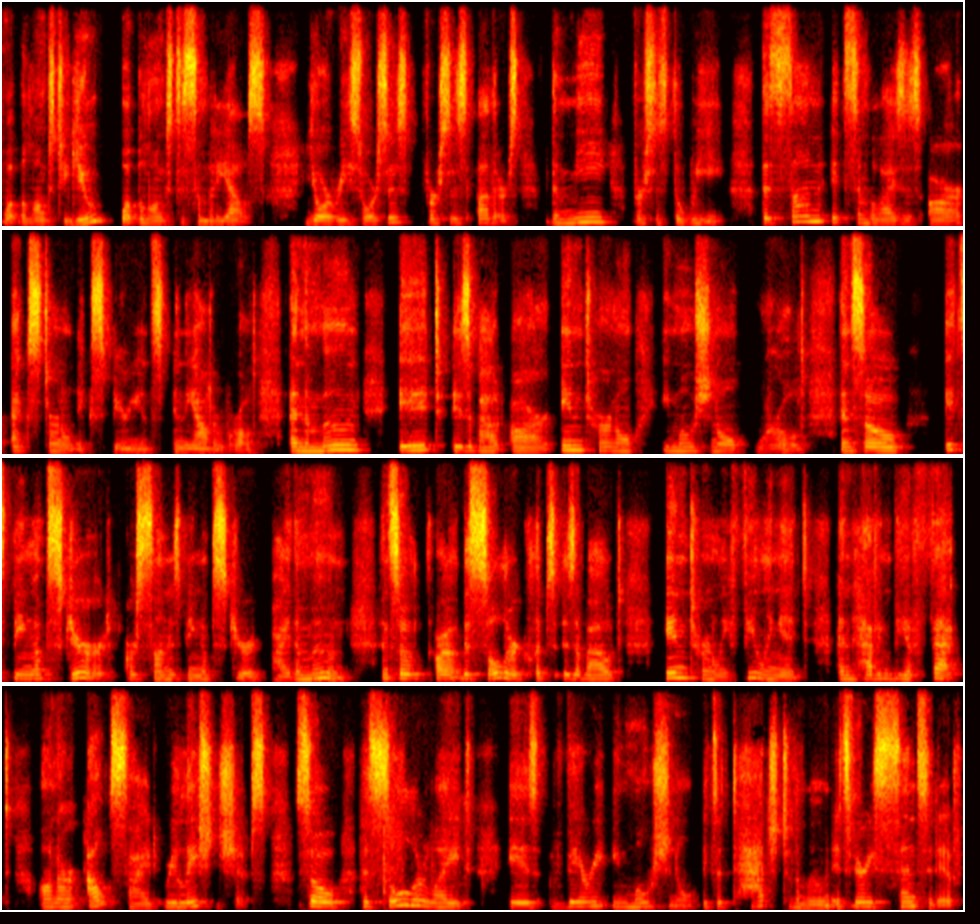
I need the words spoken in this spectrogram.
what belongs to you, what belongs to somebody else, your resources versus others, the me versus the we. The sun, it symbolizes our external experience in the outer world. And the moon, it is about our internal emotional world. And so it's being obscured. Our sun is being obscured by the moon. And so uh, the solar eclipse is about internally feeling it and having the effect on our outside relationships. So the solar light is very emotional, it's attached to the moon, it's very sensitive.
